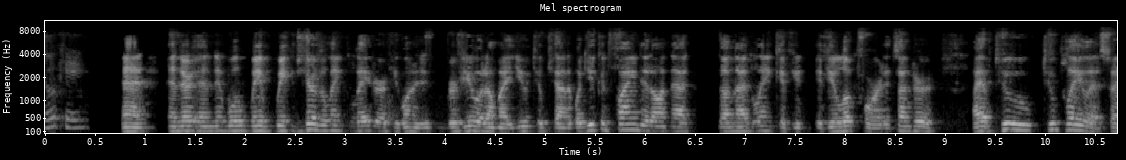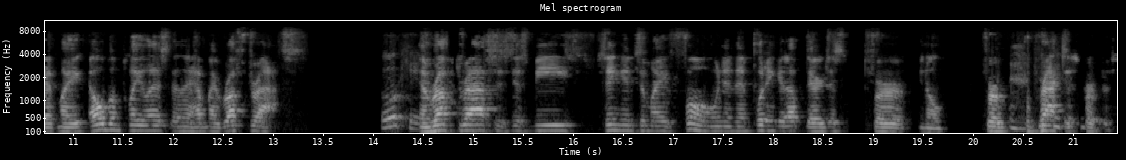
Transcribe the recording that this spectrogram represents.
Okay. And and there and then we'll we, we can share the link later if you want to review it on my YouTube channel. But you can find it on that on that link if you if you look for it. It's under I have two two playlists. I have my album playlist and I have my rough drafts. Okay. And rough drafts is just me singing to my phone and then putting it up there just for you know for, for practice purpose.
